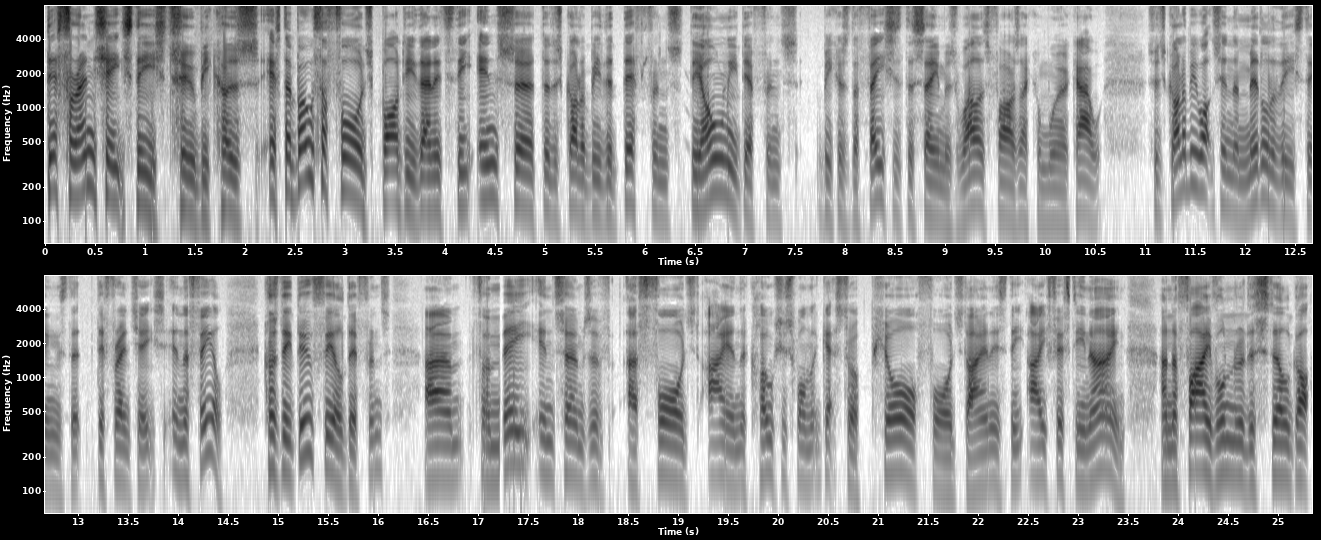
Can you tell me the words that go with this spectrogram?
differentiates these two because if they're both a forged body then it's the insert that has got to be the difference, the only difference because the face is the same as well as far as I can work out. So it's got to be what's in the middle of these things that differentiates in the feel because they do feel different. Um, for me, in terms of a forged iron, the closest one that gets to a pure forged iron is the i59. And the 500 has still got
